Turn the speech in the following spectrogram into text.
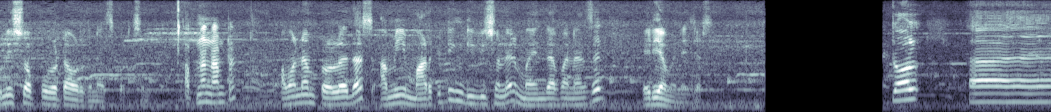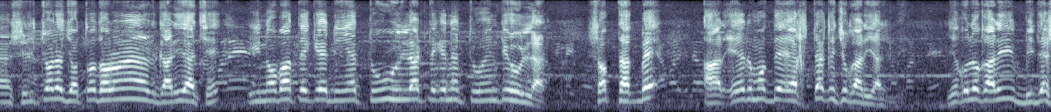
উনি সব পুরোটা অর্গানাইজ করছেন। আপনার নামটা? আমার নাম প্রলয় দাস আমি মার্কেটিং ডিভিশনের মহিন্দ্রা ফাইন্যান্সের এরিয়া ম্যানেজার টল শিলচরে যত ধরনের গাড়ি আছে ইনোভা থেকে নিয়ে টু হুইলার থেকে নিয়ে টোয়েন্টি হুইলার সব থাকবে আর এর মধ্যে এক্সট্রা কিছু গাড়ি আসবে। যেগুলো গাড়ি বিদেশ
